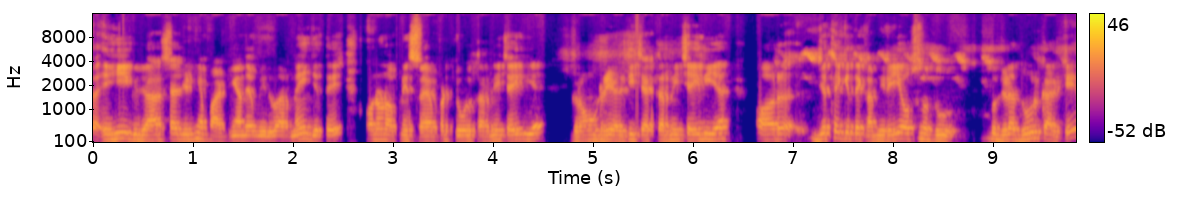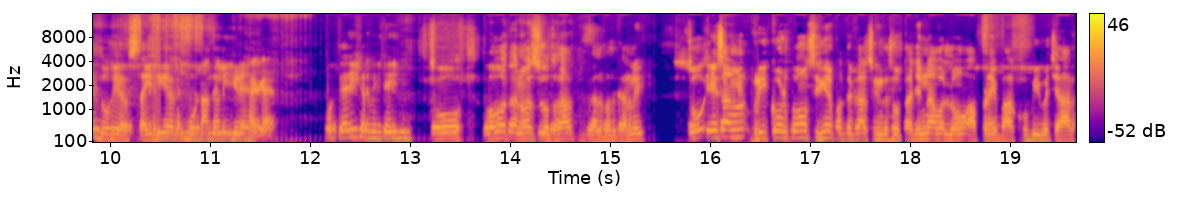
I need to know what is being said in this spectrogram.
ਤਾਂ ਇਹੀ ਗੁਜ਼ਾਰਿਸ਼ ਹੈ ਜਿਹੜੀਆਂ ਪਾਰਟੀਆਂ ਦੇ ਉਮੀਦਵਾਰ ਨਹੀਂ ਜਿੱਤੇ ਉਹਨਾਂ ਨੂੰ ਆਪਣੀ ਸਵੈ ਪੜਚੋਲ ਕਰਨੀ ਚਾਹੀਦੀ ਹੈ। ਗਰਾਊਂਡ ਰਿਐਲਿਟੀ ਚੈੱਕ ਕਰਨੀ ਚਾਹੀਦੀ ਹੈ ਔਰ ਜਿੱਥੇ ਕਿਤੇ ਕਮੀ ਰਹੀ ਹੈ ਉਸ ਨੂੰ ਦੂਰ ਜਿਹੜਾ ਦੂਰ ਕਰਕੇ 2027 ਦੀਆਂ ਵੋਟਾਂ ਦੇ ਲਈ ਜਿਹੜਾ ਹੈਗਾ, ਉਹ ਤਿਆਰੀ ਕਰਨੀ ਚਾਹੀਦੀ ਸੋ, ਬਹੁਤ ਬਹੁਤ ਧੰਨਵਾਦ ਸੋਤ ਸਾਹਿਬ ਗੱਲਬਾਤ ਕਰਨ ਲਈ। ਸੋ, ਇਹ ਸਨ ਫਰੀਦਕੋਟ ਤੋਂ ਸੀਨੀਅਰ ਪੱਤਰਕਾਰ ਸਿੰਘ ਸੋਤਾ, ਜਿਨ੍ਹਾਂ ਵੱਲੋਂ ਆਪਣੇ ਬਾਖੂਬੀ ਵਿਚਾਰ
